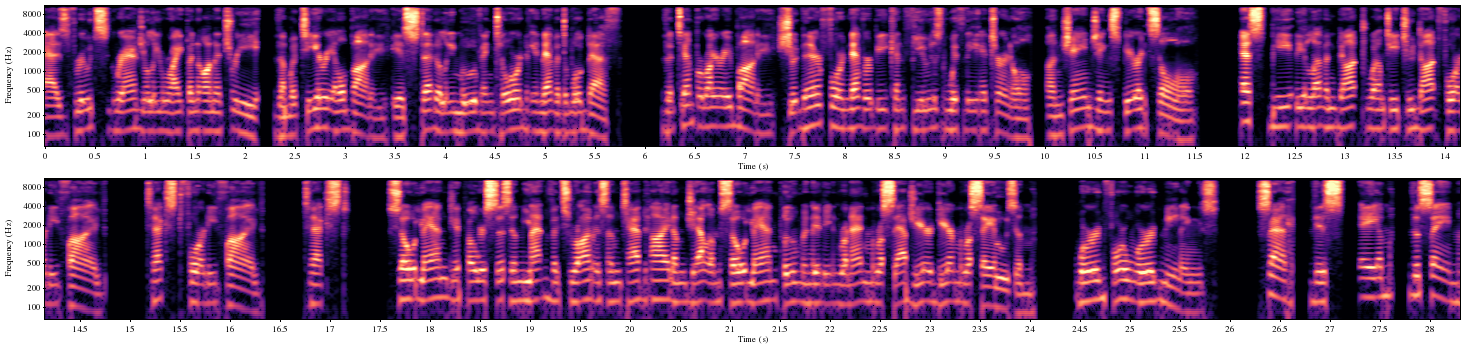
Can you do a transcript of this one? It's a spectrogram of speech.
as fruits gradually ripen on a tree, the material body is steadily moving toward inevitable death. The temporary body should therefore never be confused with the eternal, unchanging spirit soul. SB 11.22.45. Text 45. Text. So yan diporsism yadvitsrodism tad idam jalam so yan rasajir dirm raseusam. Word for word meanings. Sa, this, am, the same,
